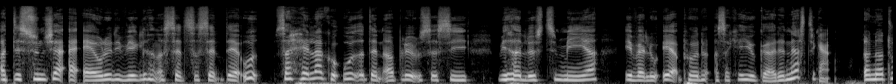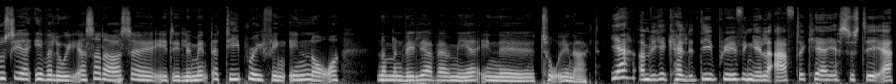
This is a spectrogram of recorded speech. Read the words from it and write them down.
Og det synes jeg er ærgerligt i virkeligheden at sætte sig selv derud. Så hellere gå ud af den oplevelse og sige, vi havde lyst til mere, evaluere på det, og så kan I jo gøre det næste gang. Og når du siger evaluere, så er der også øh, et element af debriefing indenover, når man vælger at være mere end øh, to i en akt. Ja, om vi kan kalde det debriefing eller aftercare. Jeg synes, det er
